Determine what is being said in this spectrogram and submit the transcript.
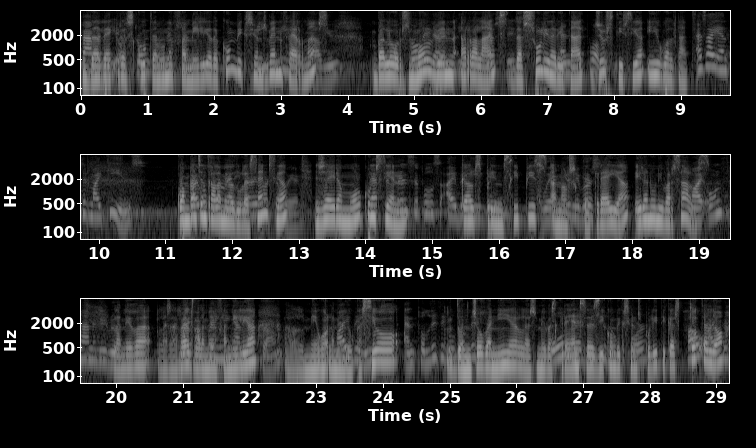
d'haver crescut en una família de conviccions ben fermes, valors molt ben arrelats de solidaritat, justícia i igualtat. Quan vaig entrar a la meva adolescència, ja era molt conscient que els principis en els que creia eren universals. La meva, les arrels de la meva família, el meu, la meva educació, d'on jo venia, les meves creences i conviccions polítiques, tot allò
